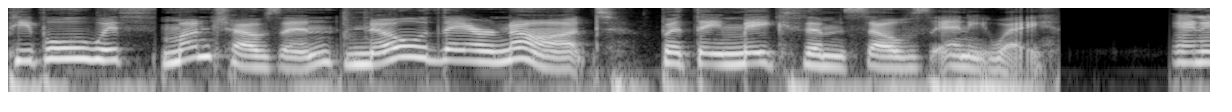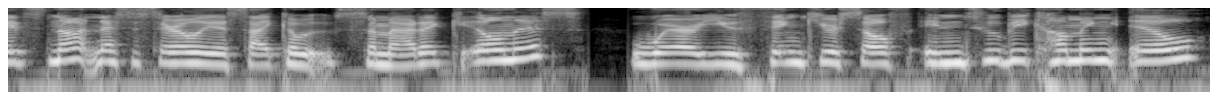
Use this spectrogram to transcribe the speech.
People with Munchausen know they're not, but they make themselves anyway. And it's not necessarily a psychosomatic illness where you think yourself into becoming ill.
